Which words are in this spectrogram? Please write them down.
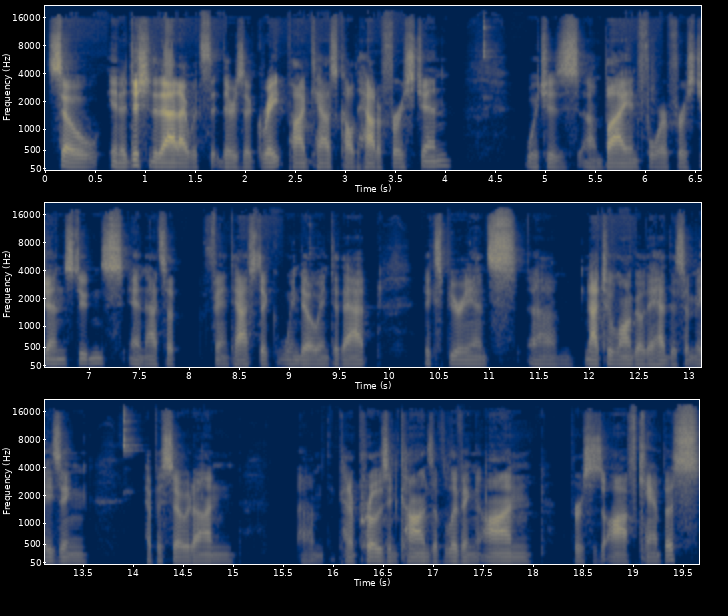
So in addition to that, I would say there's a great podcast called How to First Gen, which is um, by and for first gen students, and that's a fantastic window into that experience. Um, not too long ago, they had this amazing episode on um, kind of pros and cons of living on versus off campus.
